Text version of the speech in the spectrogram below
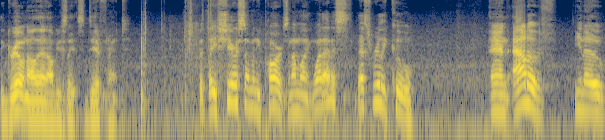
the grill and all that obviously it's different. But they share so many parts and I'm like well that is that's really cool. And out of you know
